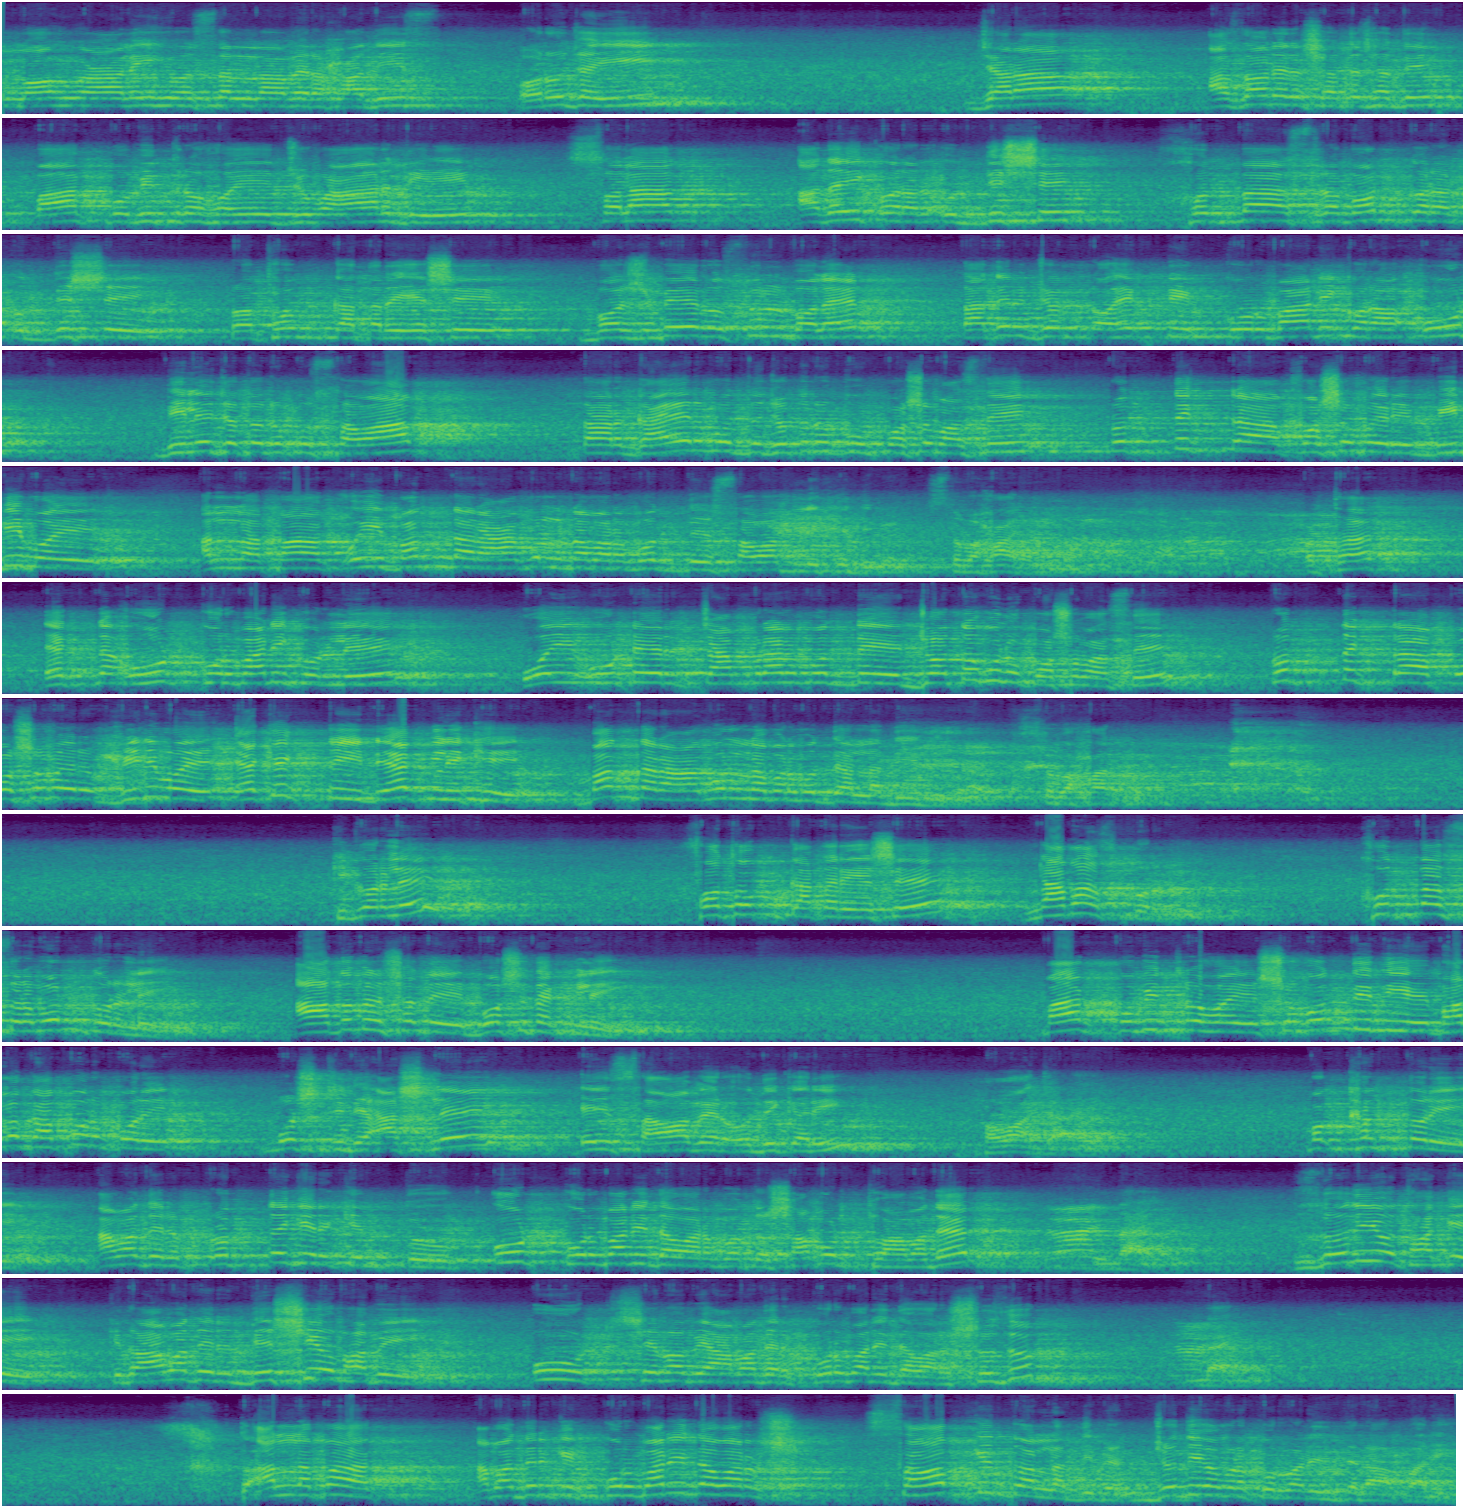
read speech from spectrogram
আলহি আসাল্লামের হাদিস অনুযায়ী যারা আজানের সাথে সাথে পাক পবিত্র হয়ে জুমার দিনে সলাদ আদায় করার উদ্দেশ্যে খোদ্া শ্রবণ করার উদ্দেশ্যে প্রথম কাতারে এসে বসবে রসুল বলেন, তাদের জন্য একটি কোরবানি করা উট দিলে যতটুকু সওয়াব, তার গায়ের মধ্যে যতটুকু পশম আছে, প্রত্যেকটা পশমের বিনিময়ে আল্লাহ পাক ওই বান্দার আমল নামার মধ্যে সওয়াব লিখে দিবেন। সুবাহান অর্থাৎ একটা উট কোরবানি করলে ওই উটের চামড়ার মধ্যে যতগুলো পশম আছে প্রত্যেকটা পশমের বিনিময়ে এক একটি ড্যাক লিখে বান্দার আমল নামার মধ্যে আল্লাহ দিয়ে সুবাহান কি করলে? প্রথম কাতারে এসে নামাজ পড়লে খুদ্া শ্রবণ করলে আদমের সাথে বসে থাকলে, পাক পবিত্র হয়ে সুগন্ধি দিয়ে ভালো কাপড় পরে মসজিদে আসলে এই সওয়াবের অধিকারী হওয়া যায়। পক্ষান্তরে আমাদের প্রত্যেকের কিন্তু উট কোরবানি দেওয়ার মতো সামর্থ্য আমাদের নাই। যদিও থাকে কিন্তু আমাদের দেশীয়ভাবে উট সেভাবে আমাদের কোরবানি দেওয়ার সুযোগ নাই। তো আল্লাহ পাক আমাদেরকে কোরবানি দেওয়ার সব কিন্তু আল্লাহ দিবেন যদিও আমরা কোরবানি দিতে না পারি।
